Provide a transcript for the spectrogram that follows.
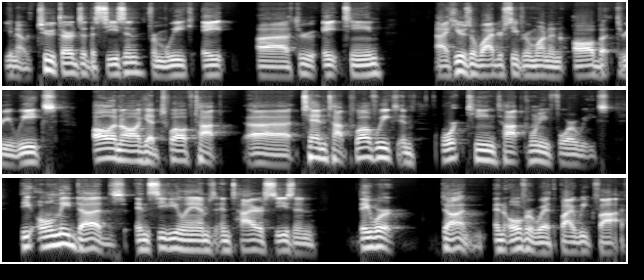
you know, two thirds of the season from week eight uh, through 18, uh, he was a wide receiver one in all but three weeks. All in all, he had 12 top, uh, 10 top 12 weeks and 14 top 24 weeks. The only duds in CeeDee Lamb's entire season, they were done and over with by week five.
